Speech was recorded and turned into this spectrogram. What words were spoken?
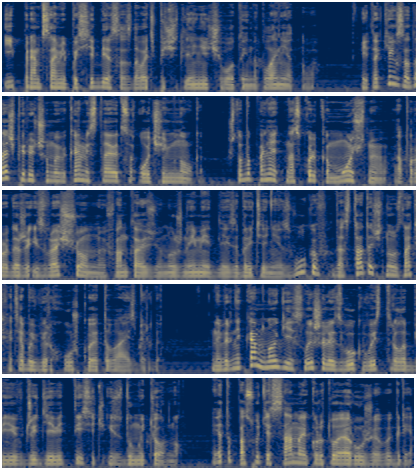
и прям сами по себе создавать впечатление чего-то инопланетного. И таких задач перед шумовиками ставится очень много. Чтобы понять, насколько мощную, а порой даже извращенную фантазию нужно иметь для изобретения звуков, достаточно узнать хотя бы верхушку этого айсберга. Наверняка многие слышали звук выстрела BFG 9000 из Doom Eternal. Это по сути самое крутое оружие в игре.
